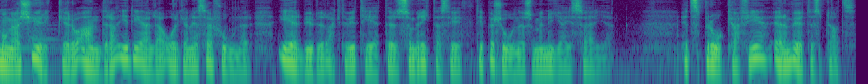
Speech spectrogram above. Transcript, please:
Många kyrkor och andra ideella organisationer erbjuder aktiviteter som riktar sig till personer som är nya i Sverige. Ett språkcafé är en mötesplats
